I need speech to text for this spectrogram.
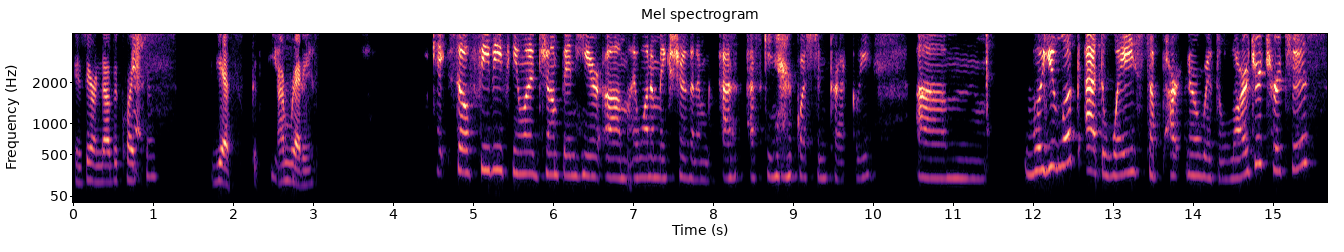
is there another question? Yes. Yes, I'm ready. Okay, so Phoebe, if you want to jump in here, um, I want to make sure that I'm a- asking your question correctly. Um, will you look at the ways to partner with larger churches,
